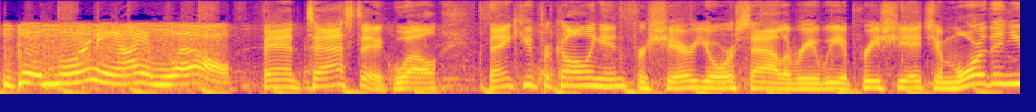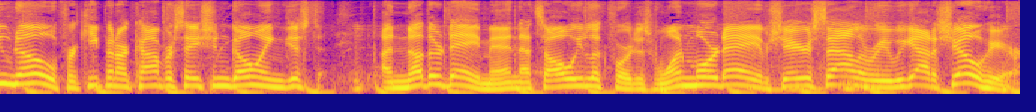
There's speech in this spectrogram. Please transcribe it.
Good morning. I am well. Fantastic. Well, thank you for calling in for Share Your Salary. We appreciate you more than you know for keeping our conversation going. Just another day, man. That's all we look for. Just one more day of Share Your Salary. We got a show here.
